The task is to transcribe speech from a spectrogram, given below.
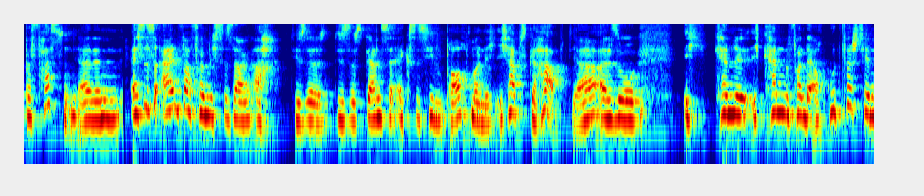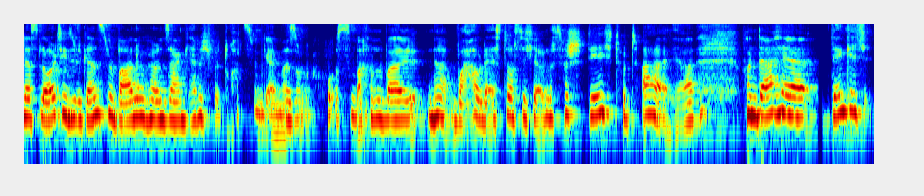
befassen. Ja, denn es ist einfach für mich zu sagen, ach, diese, dieses ganze Exzessive braucht man nicht. Ich habe es gehabt. Ja, also ich kenne, ich kann von der auch gut verstehen, dass Leute, die die ganzen Warnungen hören, sagen, ja, aber ich würde trotzdem gerne mal so einen Kurs machen, weil, na, wow, da ist doch sicher. Und das verstehe ich total. Ja, von daher denke ich,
